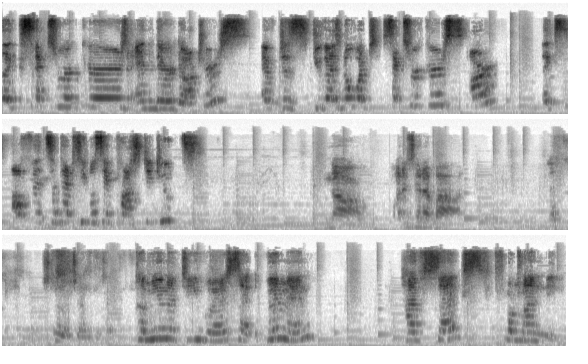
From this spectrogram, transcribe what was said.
like sex workers and their daughters. Does do you guys know what sex workers are? Like often, sometimes people say prostitutes. No. What is it about? Okay. Community where women have sex for money.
